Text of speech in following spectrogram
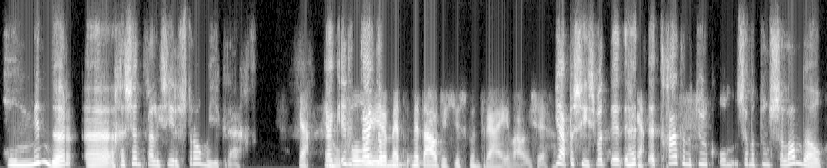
hoe minder eh, gecentraliseerde stromen je krijgt. Ja, Kijk, hoe in de tijd je dat- met, met autootjes kunt rijden, wou je zeggen. Ja, precies. Want het, het, Ja. het gaat er natuurlijk om, zeg maar, toen Zalando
